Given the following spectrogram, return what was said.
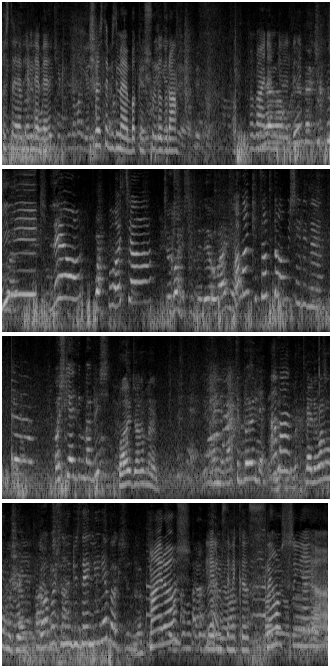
Burası da evlerin evi. Şurası da bizim ev bakın şurada duran. Babaannem geldi. Minik. Leo. Poğaça. Çok şaşırdı Leo var ya. Aman kitap da almış eline. Hoş geldin babiş. Vay canım benim. Aynen artık böyle. Aman. Pehlivan olmuş ya. Baba şunun güzelliğine bak şunu. Mayroş. Yerim seni kız. Ne hoşsun ya ya.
